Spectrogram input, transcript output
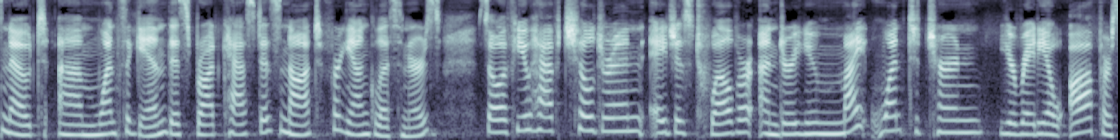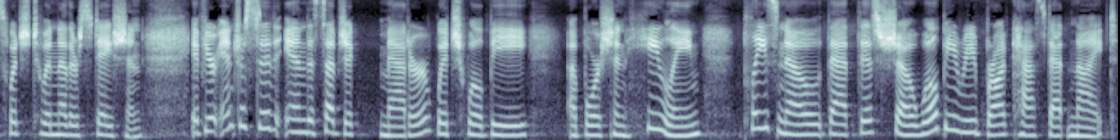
note, um, once again, this broadcast is not for young listeners. So if you have children ages 12 or under, you might want to turn your radio off or switch to another station. If you're interested in the subject matter, which will be abortion healing, please know that this show will be rebroadcast at night.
